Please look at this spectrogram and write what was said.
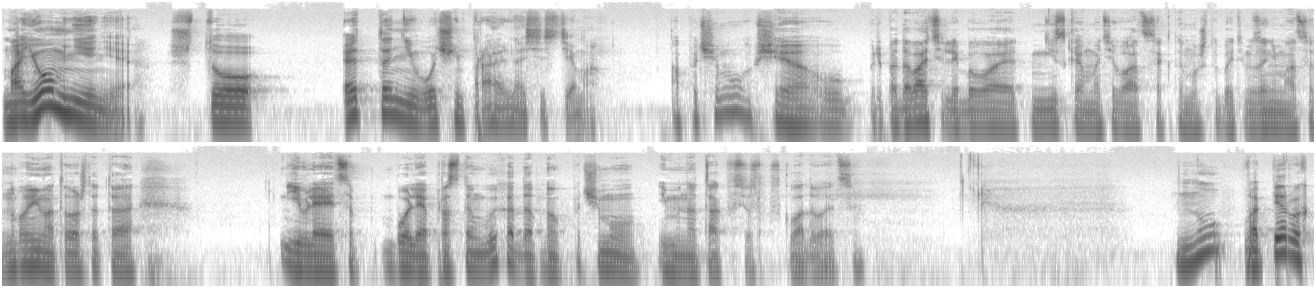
Мое мнение, что это не очень правильная система. А почему вообще у преподавателей бывает низкая мотивация к тому, чтобы этим заниматься? Ну, помимо того, что это является более простым выходом, но почему именно так все складывается? Ну, во-первых,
